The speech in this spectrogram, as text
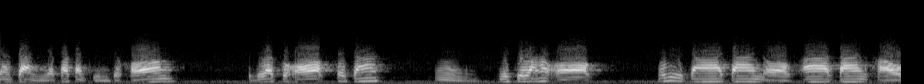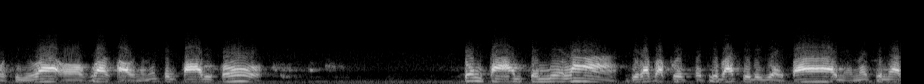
จังสันอย่าพระกันถิ่นเจ้าของหรือว่าก็ออกใช่ไหมอืมอย่าคิว่าเขาออกมันมีตาตาออกอาการเข่าสีว่าออกว่าเข่าเนี่ยมันเป็นตาดิโก เป็นการเป็นเมล่าที่รับประพฤติปฏิบัติที่เรื่อยไปเนี่ยมันเป็นอา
